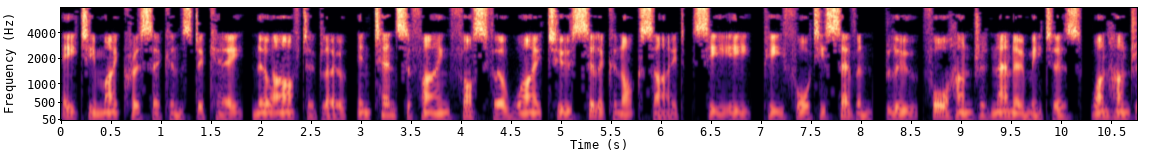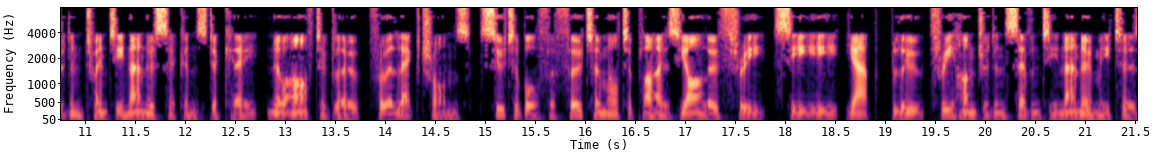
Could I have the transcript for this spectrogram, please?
80 microseconds decay, no afterglow, intensifying phosphor Y2 silicon oxide, CE, P47, blue 400 nanometers, 120 nanoseconds decay, no afterglow, for electrons, suitable for photomultipliers YALO 3, CE, YAP, blue 370 nanometers,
